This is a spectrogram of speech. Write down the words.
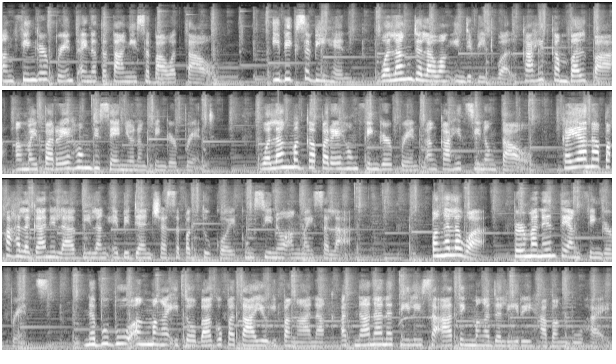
ang fingerprint ay natatangi sa bawat tao. Ibig sabihin, walang dalawang individual kahit kambal pa ang may parehong disenyo ng fingerprint. Walang magkaparehong fingerprint ang kahit sinong tao, kaya napakahalaga nila bilang ebidensya sa pagtukoy kung sino ang may sala. Pangalawa, permanente ang fingerprints. Nabubuo ang mga ito bago pa tayo ipanganak at nananatili sa ating mga daliri habang buhay.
